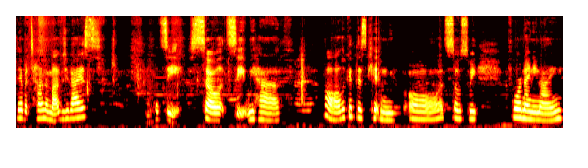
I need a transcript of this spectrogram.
They have a ton of mugs, you guys. Let's see. So, let's see. We have, oh, look at this kitten. Oh, that's so sweet. $4.99.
